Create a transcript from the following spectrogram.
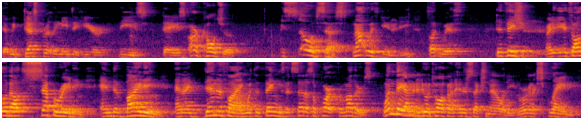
that we desperately need to hear these days? Our culture is so obsessed, not with unity, but with division, right? It's all about separating and dividing and identifying with the things that set us apart from others. One day I'm going to do a talk on intersectionality, and we're going to explain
